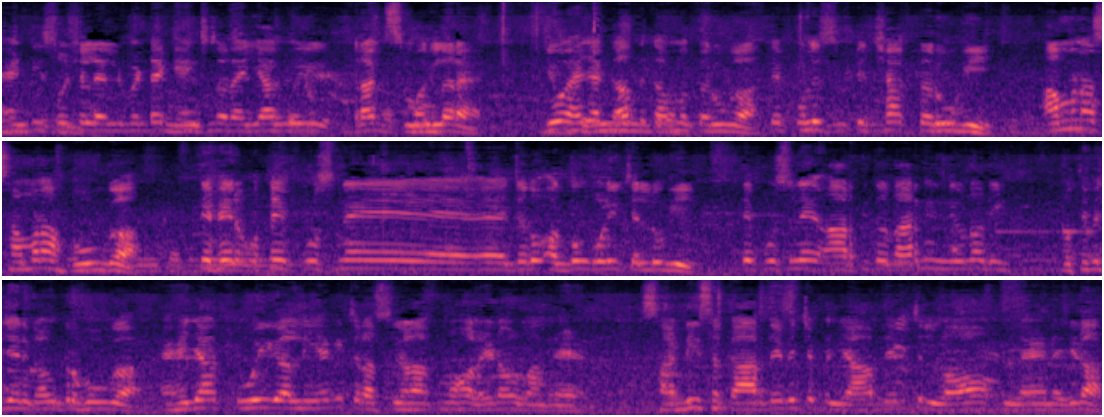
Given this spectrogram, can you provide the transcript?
ਐਂਟੀ ਸੋਸ਼ਲ ਐਲੀਮੈਂਟ ਹੈ ਗੈਂਗਸਟਰ ਹੈ ਜਾਂ ਕੋਈ ਡਰੱਗ ਸਮਗਲਰ ਹੈ ਜੋ ਇਹੋ ਜਿਹਾ ਗਲਤ ਕੰਮ ਕਰੂਗਾ ਤੇ ਪੁਲਿਸ ਪਿੱਛਾ ਕਰੂਗੀ, ਆਮਣਾ ਸਾਹਮਣਾ ਹੋਊਗਾ, ਤੇ ਫਿਰ ਉੱਥੇ ਪੁਲਿਸ ਨੇ ਜਦੋਂ ਅੱਗੋਂ ਗੋਲੀ ਚੱਲੂਗੀ, ਤੇ ਪੁਲਿਸ ਨੇ ਆਰਤੀ ਤੋਂ ਉਤਾਰਨੀ ਨਹੀਂ ਉਹਨਾਂ ਦੀ, ਉੱਥੇ ਵਿੱਚ ਐਨਕਾਊਂਟਰ ਹੋਊਗਾ, ਇਹੋ ਜਿਹਾ ਕੋਈ ਗੱਲ ਨਹੀਂ ਹੈ ਕਿ 84 ਵਾਲਾ ਮਾਹੌਲ ਜਿਹੜਾ ਉਹ ਬਣ ਰਿਹਾ ਹੈ। ਸਾਡੀ ਸਰਕਾਰ ਦੇ ਵਿੱਚ, ਪੰਜਾਬ ਦੇ ਵਿੱਚ ਲਾਅ ਲੈਂਡ ਹੈ ਜਿਹੜਾ,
